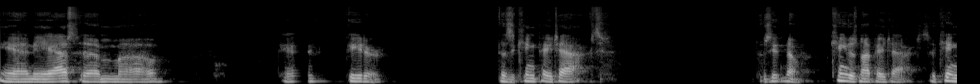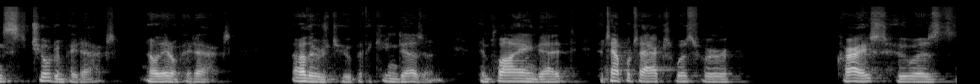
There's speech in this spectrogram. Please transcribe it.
And he asked him, uh, Peter, does the king pay tax? Does he? No, king does not pay tax. The king's children pay tax. No, they don't pay tax. Others do, but the king doesn't, implying that the temple tax was for Christ, who was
